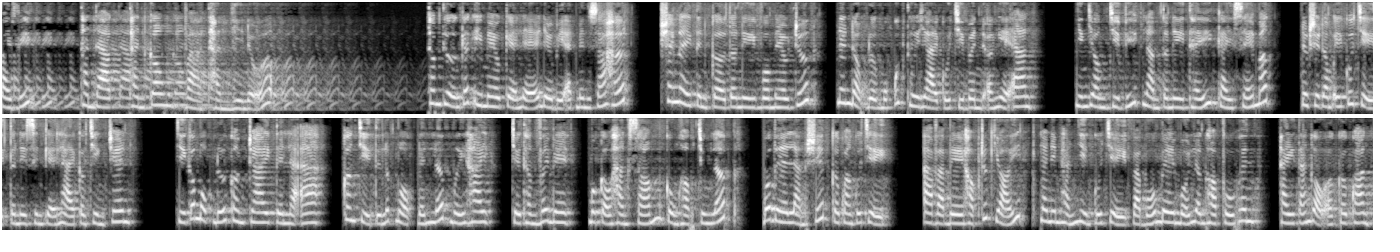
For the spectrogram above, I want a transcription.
Bài viết Thành đạt, thành công và thành gì nữa Thông thường các email kể lễ đều bị admin xóa hết. Sáng nay tình cờ Tony vô mail trước nên đọc được một bức thư dài của chị Bình ở Nghệ An. Những dòng chị viết làm Tony thấy cay xé mắt. Được sự đồng ý của chị, Tony xin kể lại câu chuyện trên. Chị có một đứa con trai tên là A, con chị từ lớp 1 đến lớp 12, chơi thân với B, một cậu hàng xóm cùng học chung lớp. Bố B làm sếp cơ quan của chị. A và B học rất giỏi, là niềm hãnh diện của chị và bố B mỗi lần họp phụ huynh hay tán gẫu ở cơ quan.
